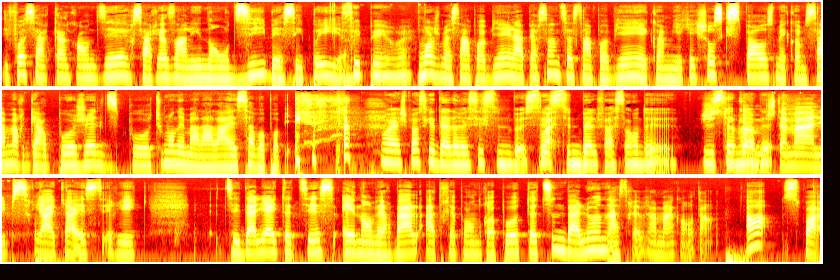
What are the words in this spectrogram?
des fois, ça, quand on dit ça reste dans les non-dits, ben c'est pire. C'est pire, ouais. Moi, je me sens pas bien. La personne se sent pas bien. Et comme il y a quelque chose qui se passe, mais comme ça me regarde pas, je le dis pas, tout le monde est mal à l'aise, ça va pas bien. Ouais, je pense que d'adresser, c'est une, Ouais. une belle façon de justement comme de- justement à l'épicerie à la caisse, Eric. Tu sais, Dalia est autiste, est non-verbale, elle te répondra pas. T'as-tu une balloune? Elle serait vraiment contente. Ah, super.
